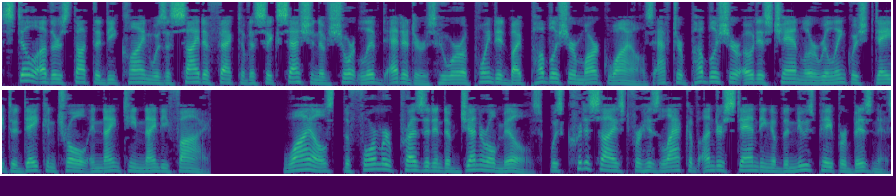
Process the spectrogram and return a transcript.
Still others thought the decline was a side effect of a succession of short-lived editors who were appointed by publisher Mark Willes after publisher Otis Chandler relinquished day-to-day -day control in 1995. Willes, the former president of General Mills, was criticized for his lack of understanding of the newspaper business,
